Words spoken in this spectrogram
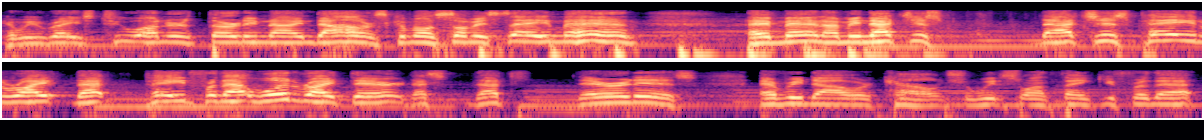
and we raised $239. Come on, somebody say amen. Amen. I mean, that just that just paid right. That paid for that wood right there. That's that's there it is. Every dollar counts. And we just want to thank you for that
